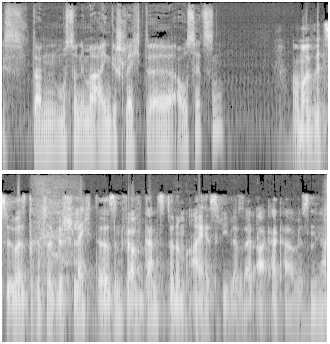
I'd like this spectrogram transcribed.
Ist, dann muss dann immer ein Geschlecht äh, aussetzen? Aber mal Witze über das dritte Geschlecht, da sind wir auf ganz dünnem Eis, wie wir seit AKK wissen, ja.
